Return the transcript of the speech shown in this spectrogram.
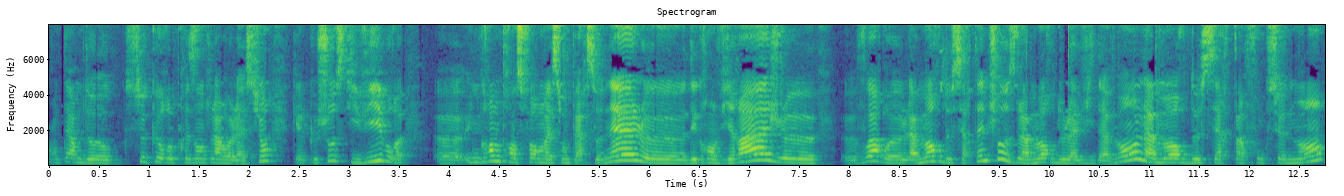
en termes de ce que représente la relation, quelque chose qui vibre euh, une grande transformation personnelle, des grands virages, voire la mort de certaines choses, la mort de la vie d'avant, la mort de certains fonctionnements,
